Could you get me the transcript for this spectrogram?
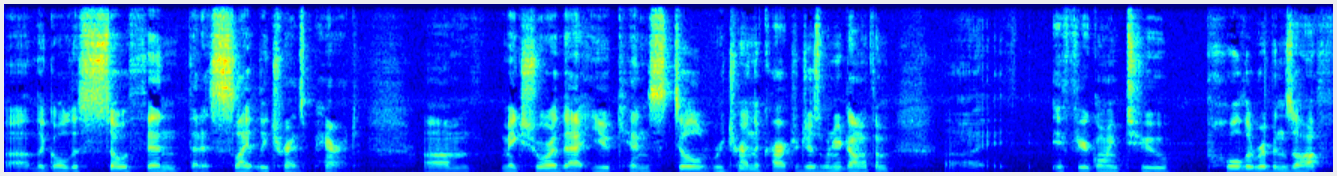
Uh, the gold is so thin that it's slightly transparent. Um, make sure that you can still return the cartridges when you're done with them. Uh, if you're going to pull the ribbons off,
